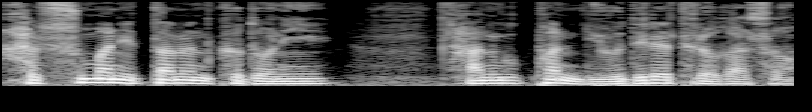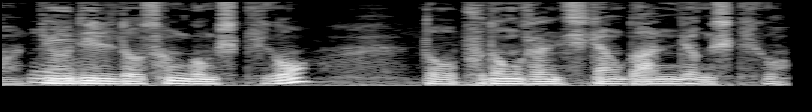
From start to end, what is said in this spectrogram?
할 수만 있다면 그 돈이 한국판 뉴딜에 들어가서 네. 뉴딜도 성공시키고 또 부동산 시장도 안정시키고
